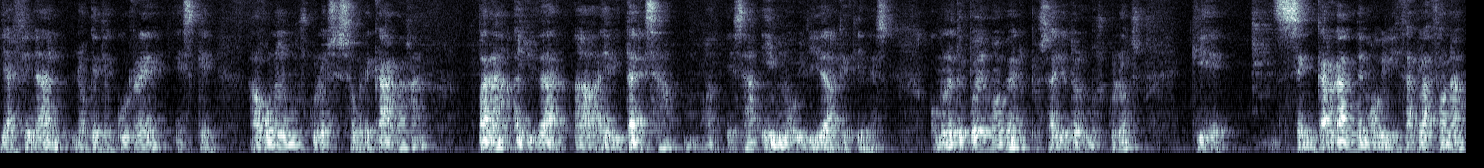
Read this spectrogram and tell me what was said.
Y al final lo que te ocurre es que algunos músculos se sobrecargan para ayudar a evitar esa, esa inmovilidad que tienes. Como no te puedes mover, pues hay otros músculos que se encargan de movilizar la zona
